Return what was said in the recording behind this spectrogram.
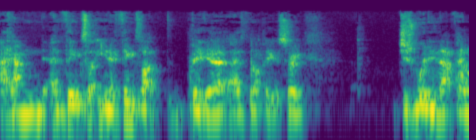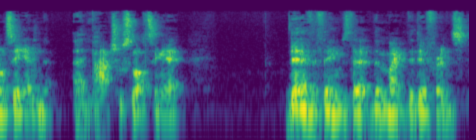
And and things like you know, things like Biggar uh, not Biggar, sorry, just winning that penalty and, and Patchell slotting it, they're the things that, that make the difference.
